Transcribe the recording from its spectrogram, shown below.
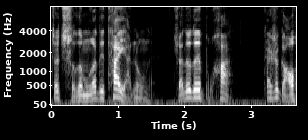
这齿子磨的太严重了，全都得补焊。开始搞。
